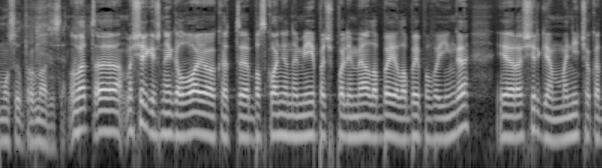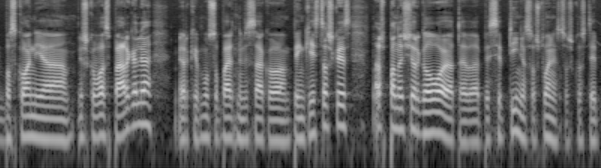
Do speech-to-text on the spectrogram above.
Mūsų prognozėse. Vat, uh, aš irgi, žinai, galvoju, kad e, Baskonė namie ypač palime labai labai pavojinga. Ir aš irgi manyčiau, kad Baskonė iškovos pergalę. Ir kaip mūsų partneris sako, penkiais taškais, aš panašiai ir galvoju tai apie 7-8 taškus, taip,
